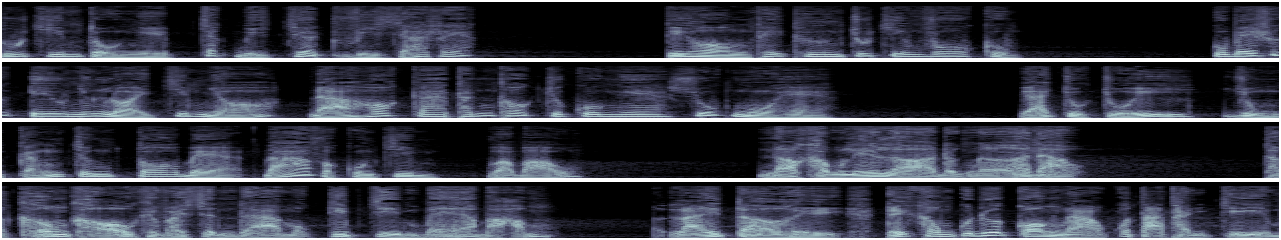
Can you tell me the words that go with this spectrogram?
Chú chim tội nghiệp chắc bị chết vì giá rét. Tỷ hòn thấy thương chú chim vô cùng. Cô bé rất yêu những loài chim nhỏ đã hót ca thánh thót cho cô nghe suốt mùa hè. Gã chuột chuỗi dùng cẳng chân to bè đá vào con chim và bảo, Nó không lý lờ được nữa đâu. Thật khốn khổ khi phải sinh ra một kiếp chim bé bỏng. Lại trời để không có đứa con nào của ta thành chim.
